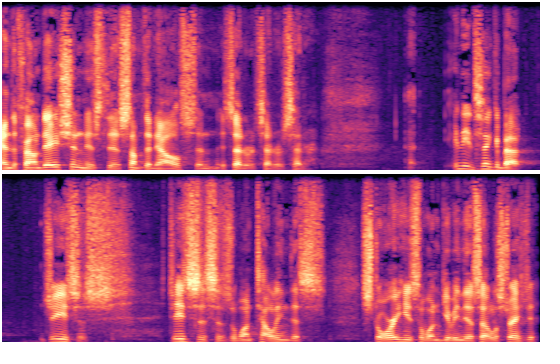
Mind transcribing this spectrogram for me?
and the foundation is this something else, and et cetera, et cetera, et cetera. You need to think about Jesus. Jesus is the one telling this story, he's the one giving this illustration.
